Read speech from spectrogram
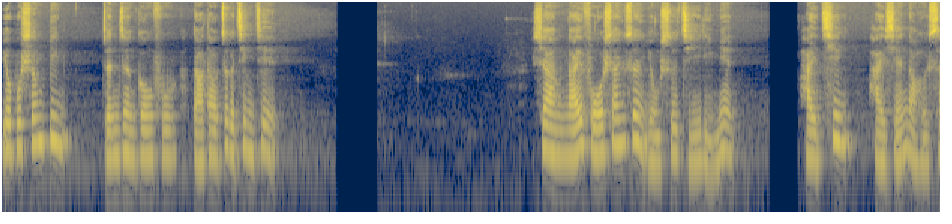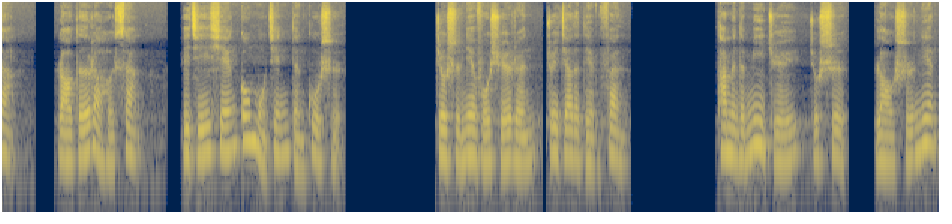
又不生病，真正功夫达到这个境界。像《来佛三圣勇士集》里面，海庆、海贤老和尚、老德老和尚以及贤公母亲等故事，就是念佛学人最佳的典范。他们的秘诀就是老实念，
